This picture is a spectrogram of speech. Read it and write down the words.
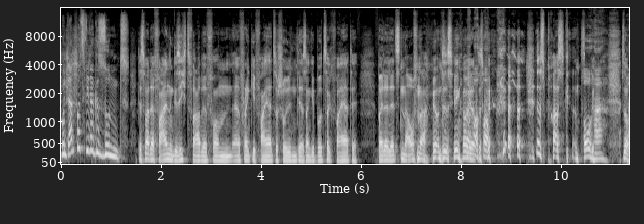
Und dann wurde es wieder gesund. Das war der fallenden Gesichtsfarbe vom äh, Frankie Fire zu schulden, der seinen Geburtstag feierte bei der letzten Aufnahme und deswegen habe ich gedacht, das, das passt ganz Oha. gut. So,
